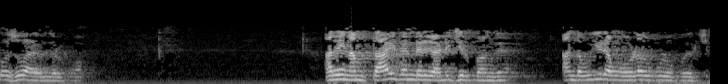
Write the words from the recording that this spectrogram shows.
கொசுவாக இருந்திருப்போம் அதை நம் தாய் தண்டர்கள் அடிச்சிருப்பாங்க. அந்த உயிர் அவங்க உடலுக்குள்ள போயிடுச்சு.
